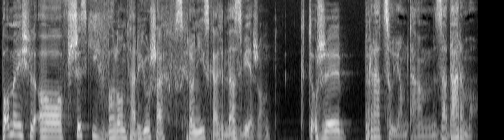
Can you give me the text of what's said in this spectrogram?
Pomyśl o wszystkich wolontariuszach w schroniskach dla zwierząt, którzy pracują tam za darmo.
